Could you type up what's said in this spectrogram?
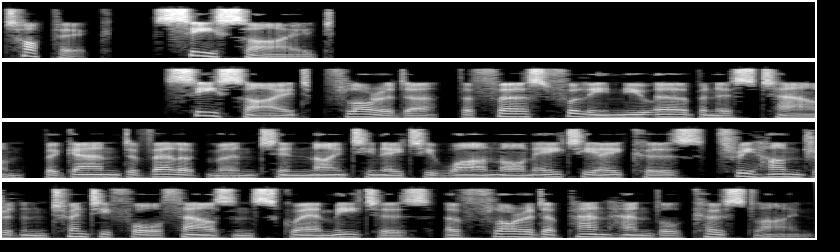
Topic: Seaside. Seaside, Florida, the first fully new urbanist town, began development in 1981 on 80 acres (324,000 square meters) of Florida Panhandle coastline.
